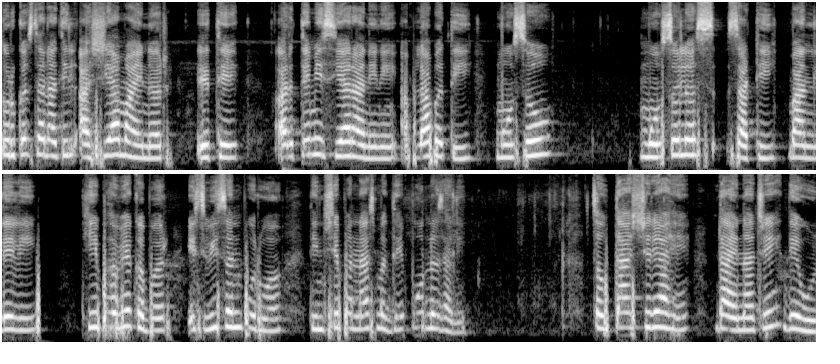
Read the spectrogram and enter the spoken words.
तुर्कस्तानातील आशिया मायनर येथे अर्तेमिसिया राणीने आपला पती मोसो मोसोलससाठी बांधलेली ही भव्य कबर इसवी सन पूर्व तीनशे पन्नासमध्ये पूर्ण झाली. चौथं आश्चर्य आहे डायनाचे देऊळ.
